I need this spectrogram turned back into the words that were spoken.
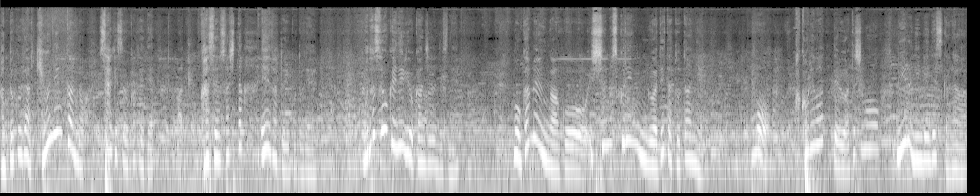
監督が9年間のサービスをかけてあ完成をさせた映画ということでものすごくエネルギーを感じるんですね。もう画面がこう一瞬のスクリーンが出た途端にもうこれはっていう私も見える人間ですから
